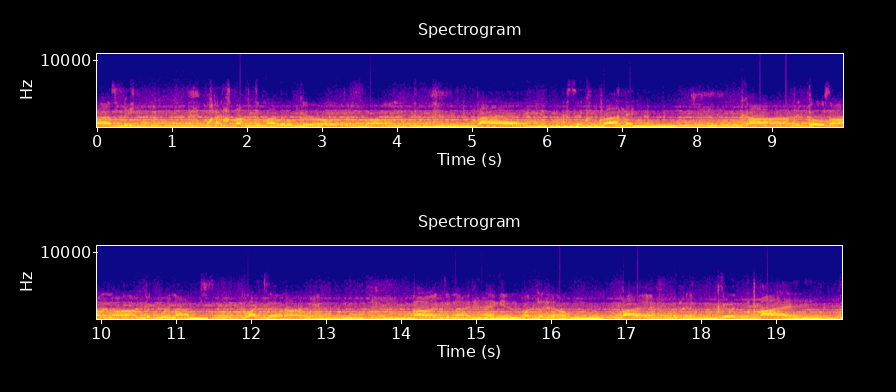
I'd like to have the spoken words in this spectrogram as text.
Reminds me when I talk to my little girl over the phone. goodbye. I say goodbye. God, it goes on and on, but we're not like that, are we? All right, good night. Hang in. What the hell? Bye. Goodbye.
